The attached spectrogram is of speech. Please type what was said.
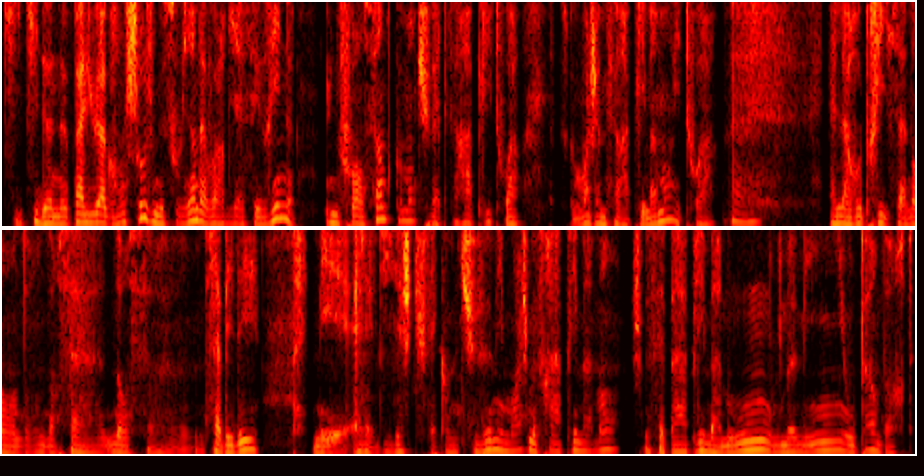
qui qui donnent pas lieu à grand chose. Je me souviens d'avoir dit à Séverine une fois enceinte, comment tu vas te faire appeler toi? Moi j'aime faire appeler maman et toi? Elle l'a repris ça dans, dans, sa dans sa, BD mais elle elle disait tu fais comme tu veux mais moi je me ferai appeler maman. Je me fais pas appeler mamou ou mamie ou peu importe.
